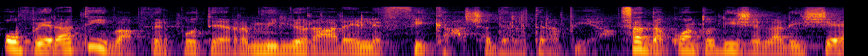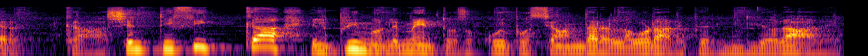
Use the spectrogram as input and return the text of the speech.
operativa per poter migliorare l'efficacia della terapia da quanto dice la ricerca scientifica, il primo elemento su cui possiamo andare a lavorare per migliorare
